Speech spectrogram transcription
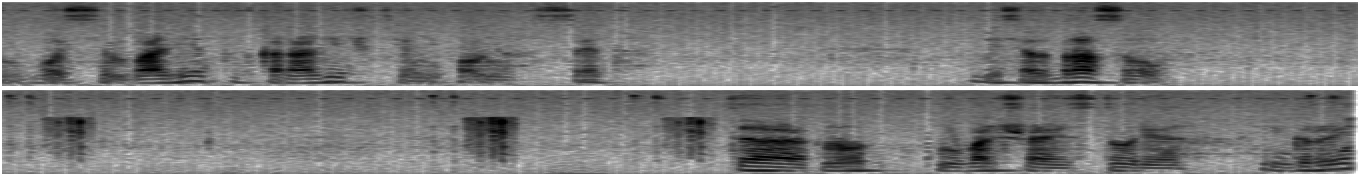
8 валет, короли, что-то я не помню, сет. Здесь я сбрасывал. Так, ну небольшая история игры.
